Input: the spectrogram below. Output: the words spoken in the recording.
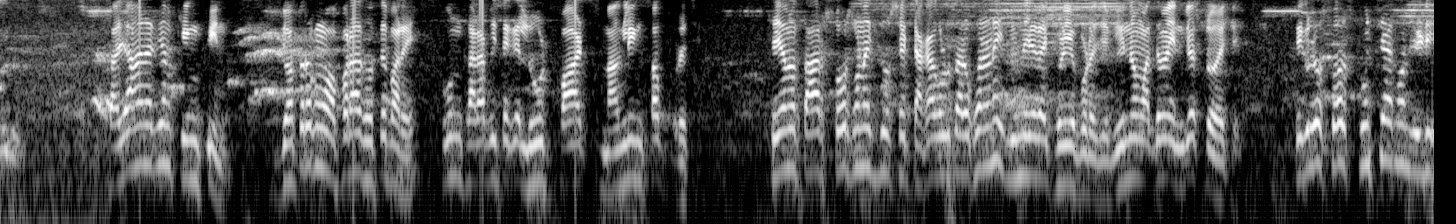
বলবেন? শাহজাহান একজন কিংপিন। যত রকম অপরাধ হতে পারে খুন খারাপি থেকে লুট পাট স্মাগলিং সব করেছে। সেই জন্য তার সোর্স অনেক দূর সেই টাকাগুলো তার ওখানে নেই বিভিন্ন জায়গায় ছড়িয়ে পড়েছে বিভিন্ন মাধ্যমে ইনভেস্ট হয়েছে। সেগুলো সোর্স খুঁজছে এখন ইডি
